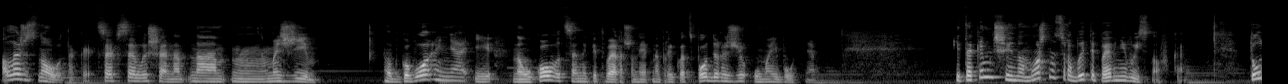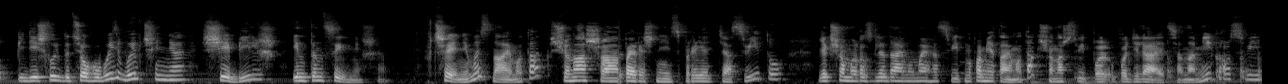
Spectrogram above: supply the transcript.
Але ж знову таки, це все лише на, на межі обговорення, і науково це не підтверджено, як, наприклад, з подорожі у майбутнє. І таким чином можна зробити певні висновки. Тут підійшли до цього вивчення ще більш інтенсивніше. Вчені, ми знаємо так, що наша теперішнє сприяття світу, якщо ми розглядаємо мегасвіт, ми пам'ятаємо так, що наш світ поділяється на мікросвіт.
